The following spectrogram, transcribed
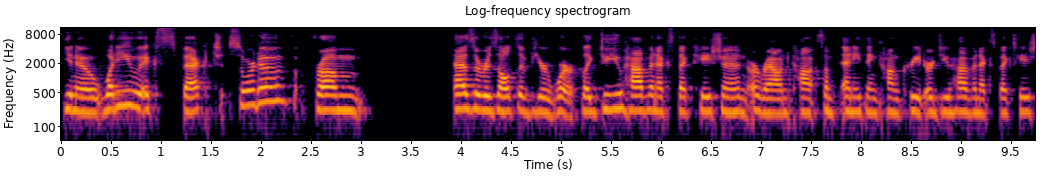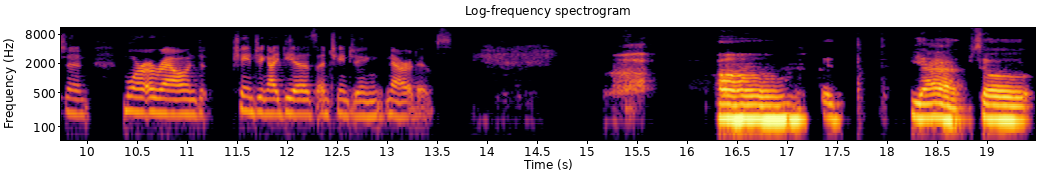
you know what do you expect sort of from as a result of your work? Like do you have an expectation around con- some anything concrete or do you have an expectation more around changing ideas and changing narratives? Um it, yeah so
